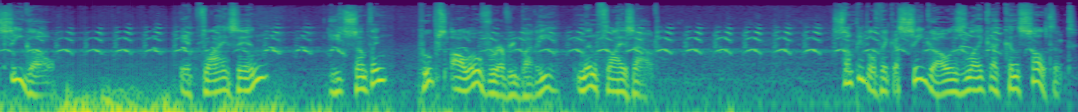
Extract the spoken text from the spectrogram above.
seagull. It flies in, eats something, poops all over everybody, and then flies out. Some people think a seagull is like a consultant.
